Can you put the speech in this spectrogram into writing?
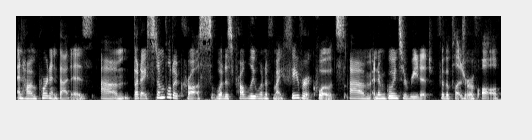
and how important that is. Um, but I stumbled across what is probably one of my favorite quotes, um, and I'm going to read it for the pleasure of all.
